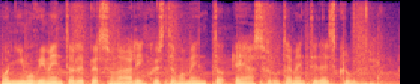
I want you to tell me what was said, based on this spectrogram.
ogni movimento del personale in questo momento è assolutamente da escludere.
